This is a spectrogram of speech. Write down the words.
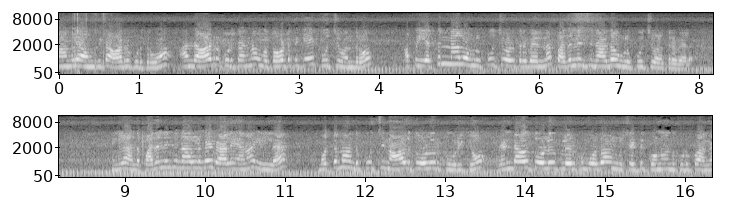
நாங்களே அவங்கக்கிட்ட ஆர்டர் கொடுத்துருவோம். அந்த ஆர்டர் கொடுத்தாங்கன்னா உங்கள் தோட்டத்துக்கே பூச்சி வந்துடும் அப்போ எத்தனை நாள் உங்களுக்கு பூச்சி வளர்த்துற வேலைன்னா பதினஞ்சு நாள் தான் உங்களுக்கு பூச்சி வளர்த்துற வேலை. சரிங்களா அந்த பதினஞ்சு நாளுமே வேலையானா இல்லை. மொத்தமாக அந்த பூச்சி நாலு தோலுறுப்பு உரிக்கும். ரெண்டாவது தோலுறுப்பில் இருக்கும்போது அவங்க ஷெட்டுக்கு கொண்டு வந்து கொடுப்பாங்க.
